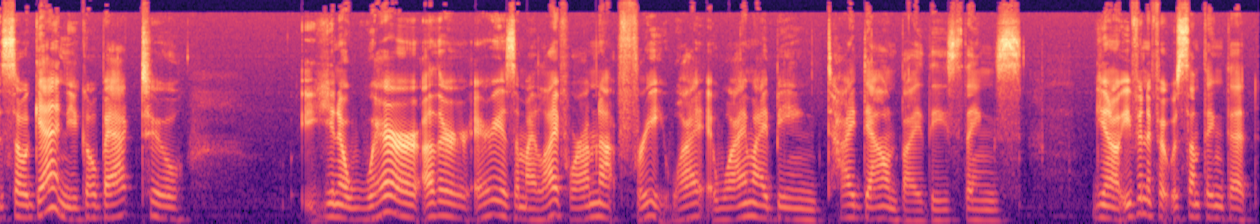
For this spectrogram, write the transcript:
so again, you go back to you know, where are other areas of my life where I'm not free? Why why am I being tied down by these things? You know, even if it was something that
